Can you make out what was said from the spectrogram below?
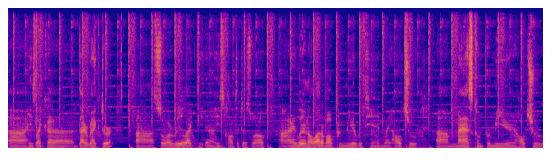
Uh, he's like a director. Uh, so I really like uh, his content as well. I learned a lot about Premiere with him, like how to um, mask on Premiere and how to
